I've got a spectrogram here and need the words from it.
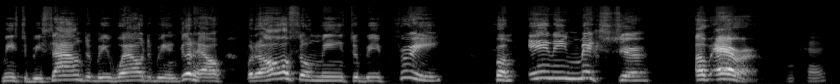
means to be sound, to be well, to be in good health, but it also means to be free from any mixture of error. Okay.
